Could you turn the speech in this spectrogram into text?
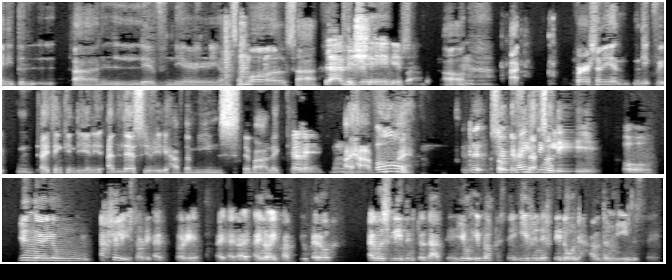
I need to uh, live near yung sa mall sa lavishly di ba? Oo. Mm. uh, personally hindi, I think hindi yan unless you really have the means di ba? Like Correct. Mm. I have oh I, the, so surprisingly oo. Yun nga yung actually sorry I, sorry. I, I I know I cut you pero I was leading to that eh. Yung iba kasi even if they don't have the means eh.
